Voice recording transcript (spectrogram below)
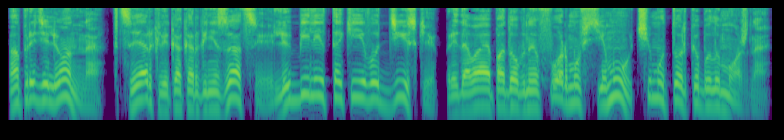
Определенно, в церкви как организации любили такие вот диски, придавая подобную форму всему, чему только было можно.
